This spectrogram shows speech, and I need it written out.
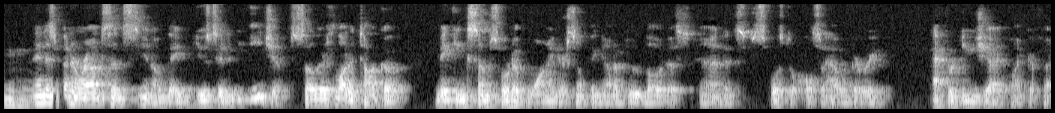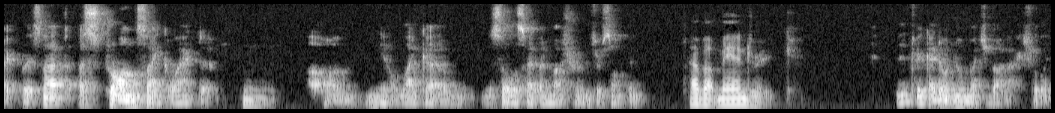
mhm. and it's been around since you know they used it in Egypt. So there's a lot of talk of making some sort of wine or something out of Blue Lotus, and it's supposed to also have a very aphrodisiac-like effect, but it's not a strong psychoactive. Hmm. Um, you know, like uh, psilocybin mushrooms or something. How about Mandrake? Mandrake, I don't know much about actually.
